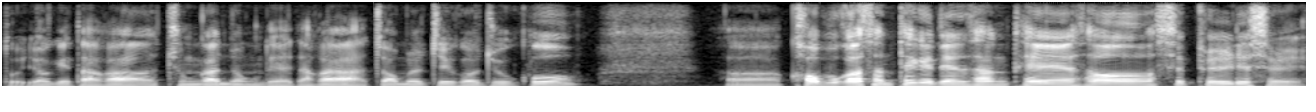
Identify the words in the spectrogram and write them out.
또 여기다가 중간 정도에다가 점을 찍어주고, 어, 커브가 선택이 된 상태에서 스플릿을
